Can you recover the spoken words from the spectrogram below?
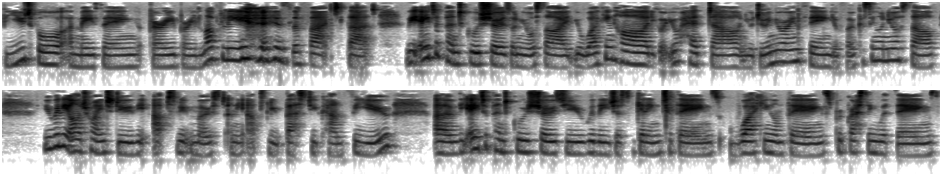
beautiful, amazing, very, very lovely, is the fact that the Eight of Pentacles shows on your side you're working hard, you've got your head down, you're doing your own thing, you're focusing on yourself, you really are trying to do the absolute most and the absolute best you can for you. Um, the Eight of Pentacles shows you really just getting to things, working on things, progressing with things.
